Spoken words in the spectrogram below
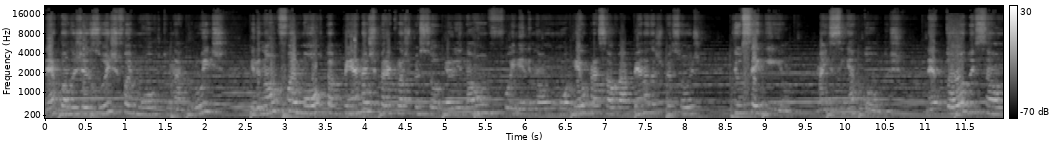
né, quando Jesus foi morto na cruz, ele não foi morto apenas para aquelas pessoas, ele não foi, ele não morreu para salvar apenas as pessoas que o seguiam, mas sim a todos. Né? Todos são,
